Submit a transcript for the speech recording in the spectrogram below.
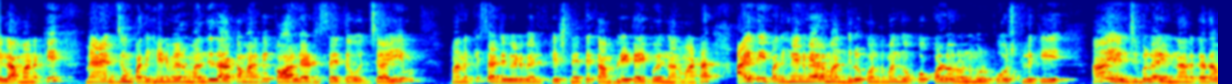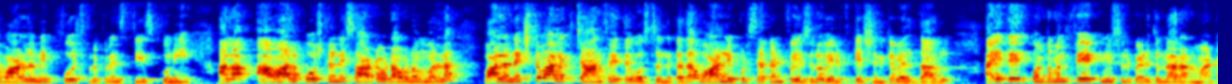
ఇలా మనకి మ్యాక్సిమం పదిహేను వేల మంది దాకా మనకి కాల్ లెటర్స్ అయితే వచ్చాయి. మనకి సర్టిఫికేట్ వెరిఫికేషన్ అయితే కంప్లీట్ అయిపోయింది అనమాట అయితే ఈ పదిహేను వేల మందిలో కొంతమంది ఒక్కొక్కళ్ళు రెండు మూడు పోస్టులకి ఎలిజిబుల్ అయి ఉన్నారు కదా వాళ్ళని పోస్ట్ ప్రిఫరెన్స్ తీసుకుని అలా ఆ వాళ్ళ పోస్టులనే సార్ట్ అవుట్ అవ్వడం వల్ల వాళ్ళ నెక్స్ట్ వాళ్ళకి ఛాన్స్ అయితే వస్తుంది కదా. వాళ్ళు ఇప్పుడు సెకండ్ ఫేజ్లో వెరిఫికేషన్కి వెళ్తారు. అయితే కొంతమంది ఫేక్ న్యూస్లు పెడుతున్నారు అనమాట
